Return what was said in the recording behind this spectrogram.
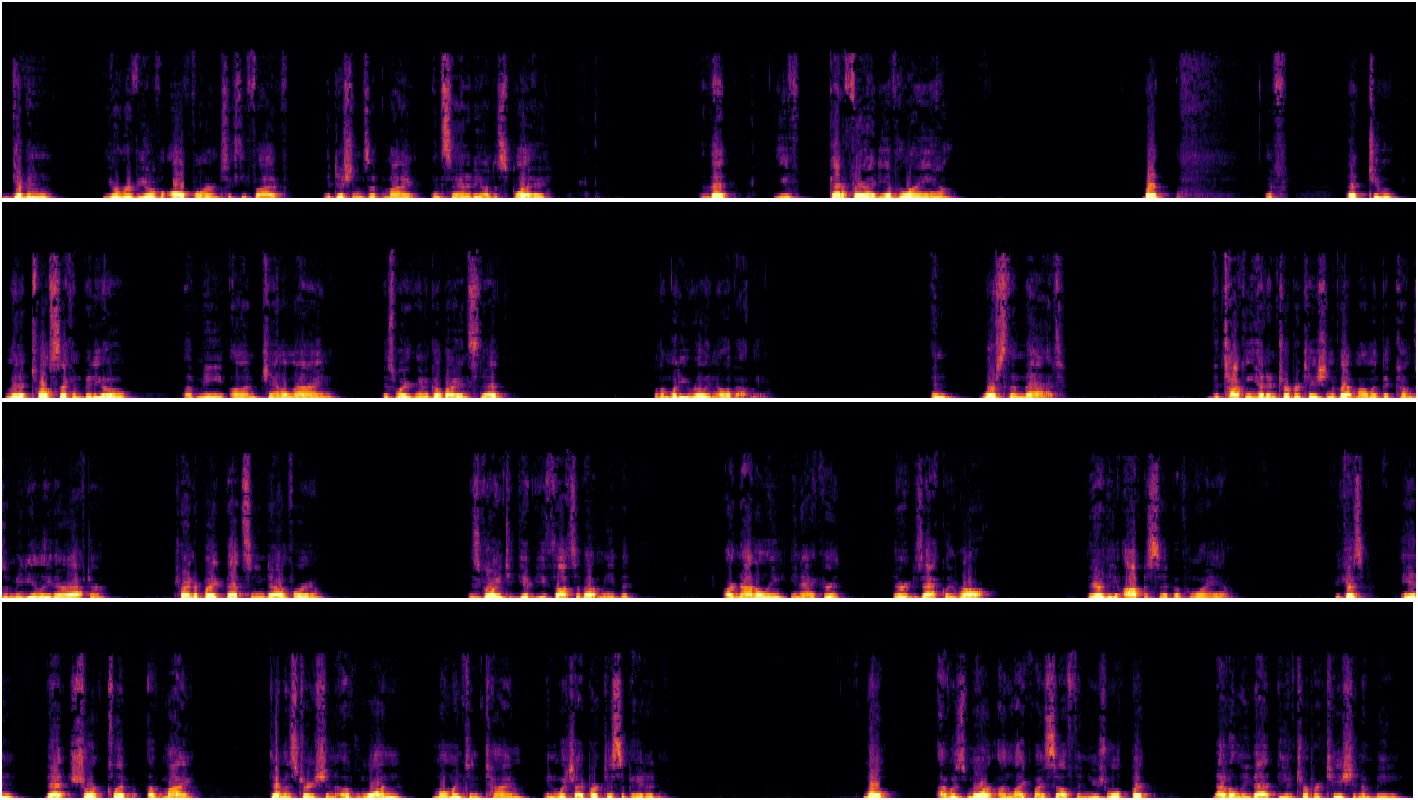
given your review of all 465 editions of my insanity on display, that you've got a fair idea of who I am. But if that two minute, 12 second video of me on Channel 9 is what you're going to go by instead, well, then what do you really know about me? And worse than that, the talking head interpretation of that moment that comes immediately thereafter, trying to break that scene down for you, is going to give you thoughts about me that are not only inaccurate, they're exactly wrong. They're the opposite of who I am. Because in that short clip of my demonstration of one moment in time in which I participated, well, I was more unlike myself than usual, but not only that, the interpretation of me,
